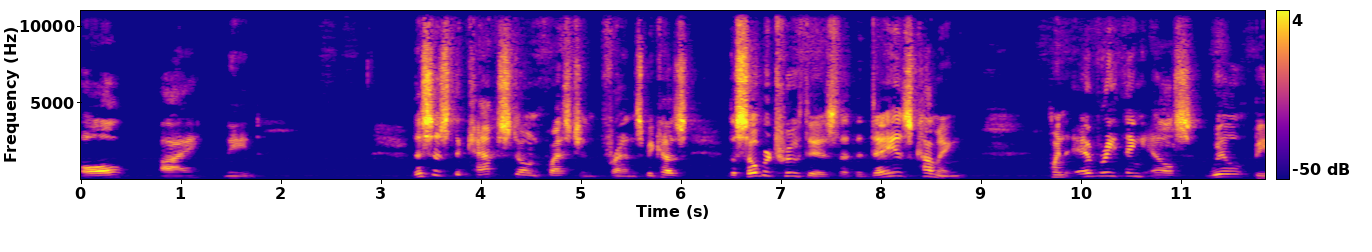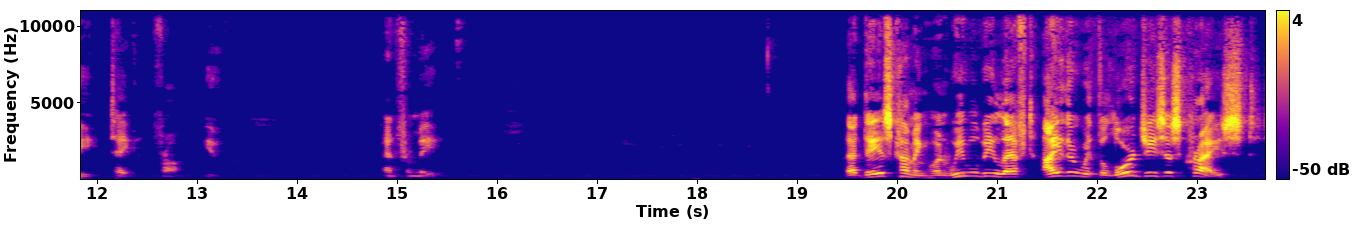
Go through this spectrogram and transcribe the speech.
all I need? This is the capstone question, friends, because the sober truth is that the day is coming when everything else will be taken from and from me. That day is coming when we will be left either with the Lord Jesus Christ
